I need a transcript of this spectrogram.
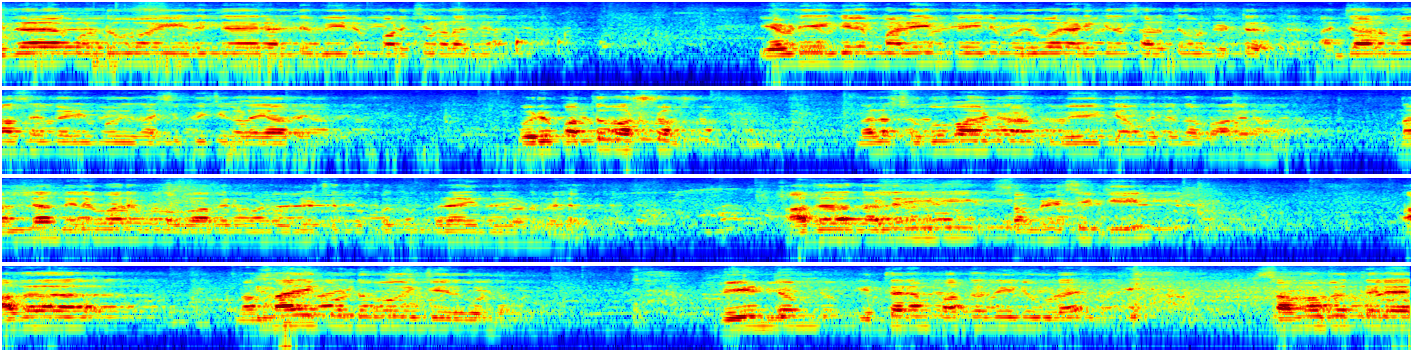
ഇത് കൊണ്ടുപോയി ഇതിന്റെ രണ്ട് വീലും പറിച്ചു കളഞ്ഞ് എവിടെയെങ്കിലും മഴയും വെയിലും ഒരുപോലെ അടിക്കുന്ന സ്ഥലത്ത് കൊണ്ടിട്ട് അഞ്ചാറ് മാസം കഴിയുമ്പോൾ നശിപ്പിച്ച് കളയാതെ ഒരു പത്ത് വർഷം നല്ല സുഖമായിട്ട് നമുക്ക് ഉപയോഗിക്കാൻ പറ്റുന്ന വാഹനമാണ്. നല്ല നിലവാരമുള്ള വാഹനമാണ് ഒരു ലക്ഷത്തി മുപ്പത്തൊമ്പതിനായിരം രൂപയുടെ വില. അത് നല്ല രീതിയിൽ സംരക്ഷിക്കുകയും അത് നന്നായി കൊണ്ടുപോവുകയും ചെയ്തുകൊണ്ട് വീണ്ടും ഇത്തരം പദ്ധതിയിലൂടെ സമൂഹത്തിലെ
